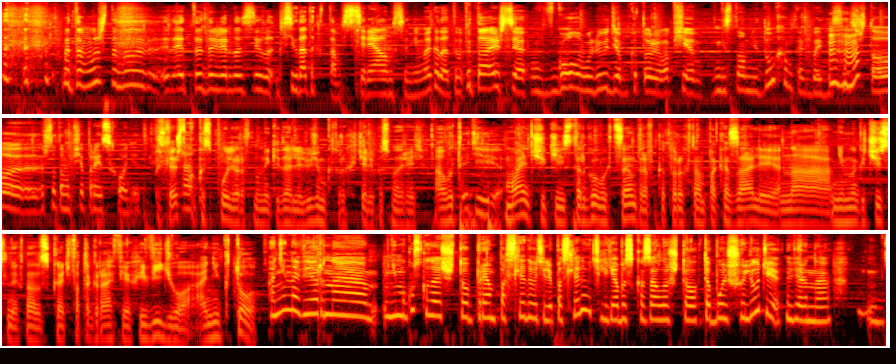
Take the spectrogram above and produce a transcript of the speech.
Потому что, ну, это, наверное, всегда, всегда так там с сериалом, с аниме, когда ты пытаешься в голову людям, которые вообще ни сном, ни духом, как бы объяснить, что, что там вообще происходит. Представляешь, а. сколько спойлеров мы накидали людям, которые хотели посмотреть. А вот эти мальчики из торговых центров, которых там показали на немногочисленных, надо сказать, фотографиях и видео, они кто? Они, наверное, не могу сказать, что прям последователи-последователи, я бы сказала, что это больше люди, наверное,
